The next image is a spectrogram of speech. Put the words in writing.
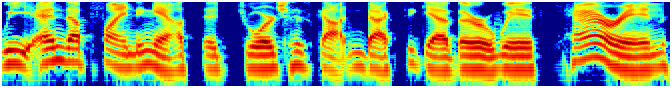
we end up finding out that George has gotten back together with Karen,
